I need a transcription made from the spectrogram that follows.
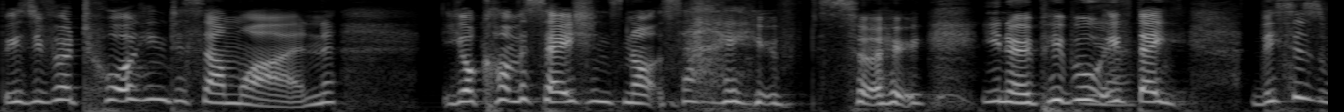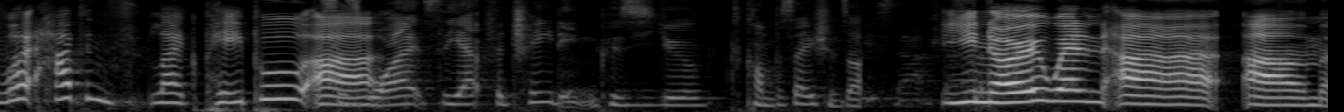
because if you're talking to someone. Your conversation's not saved, so you know people. Yeah. If they, this is what happens. Like people, this uh, is why it's the app for cheating because your conversations are. you know when uh um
